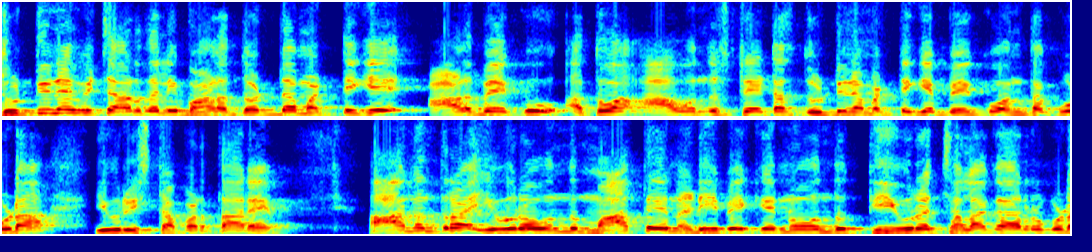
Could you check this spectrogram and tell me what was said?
ದುಡ್ಡಿನ ವಿಚಾರದಲ್ಲಿ ಬಹಳ ದೊಡ್ಡ ಮಟ್ಟಿಗೆ ಆಳ್ಬೇಕು ಅಥವಾ ಆ ಒಂದು ಸ್ಟೇಟಸ್ ದುಡ್ಡಿನ ಮಟ್ಟಿಗೆ ಬೇಕು ಅಂತ ಕೂಡ ಇವರು ಇಷ್ಟಪಡ್ತಾರೆ. ಆ ನಂತರ ಇವರ ಒಂದು ಮಾತೆ ನಡಿಬೇಕೆನ್ನೋ ಒಂದು ತೀವ್ರ ಛಲಗಾರರು ಕೂಡ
